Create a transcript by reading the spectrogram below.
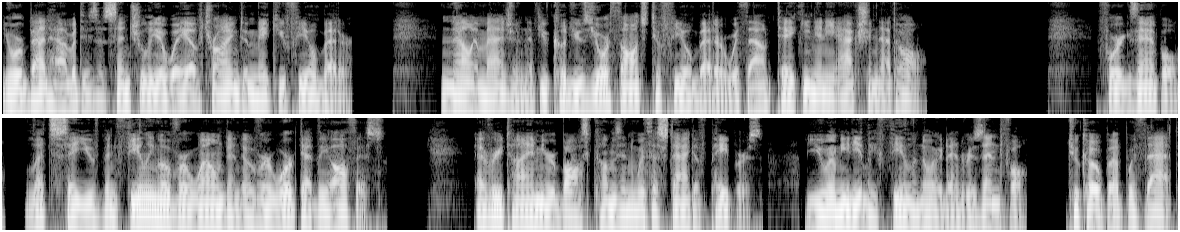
Your bad habit is essentially a way of trying to make you feel better. Now imagine if you could use your thoughts to feel better without taking any action at all. For example, let's say you've been feeling overwhelmed and overworked at the office. Every time your boss comes in with a stack of papers, you immediately feel annoyed and resentful. To cope up with that,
